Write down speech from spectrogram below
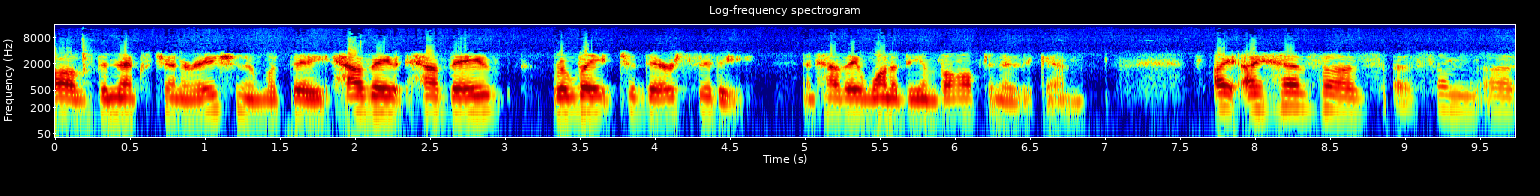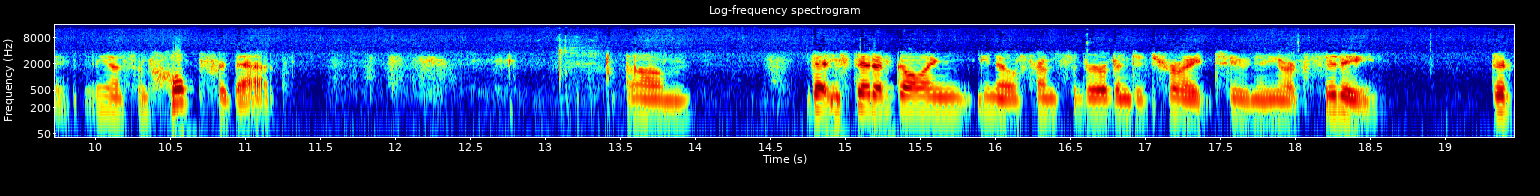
of the next generation and what they how they how they relate to their city and how they want to be involved in it again. I, I have uh, uh, some, uh, you know, some hope for that. Um, that instead of going, you know, from suburban Detroit to New York City, they're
